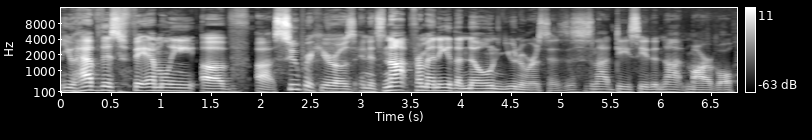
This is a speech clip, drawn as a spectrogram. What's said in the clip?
you have this family of uh, superheroes, and it's not from any of the known universes. This is not DC, the not Marvel.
